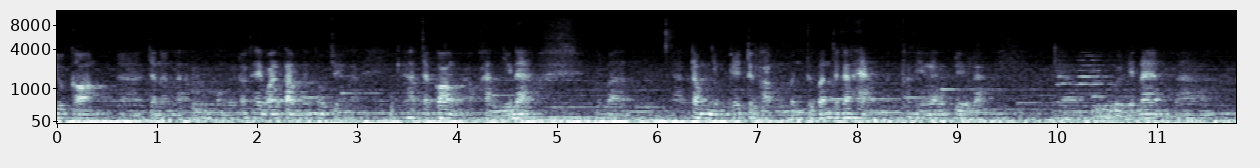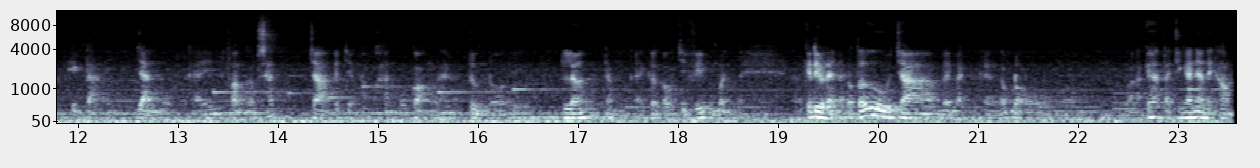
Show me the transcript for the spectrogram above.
yêu con à, cho nên là mọi người rất hay quan tâm đến câu chuyện là kế hoạch cho con học hành như nào và trong những cái trường hợp mình tư vấn cho khách hàng mình ra một điều là ờ, người Việt Nam ờ, hiện tại dành một cái phần ngân sách cho cái chuyện học hành của con là tương đối lớn trong cái cơ cấu chi phí của mình. Cái điều này nó có tối ưu cho về mặt ờ, góc độ gọi là kế hoạch tài chính cá nhân hay không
